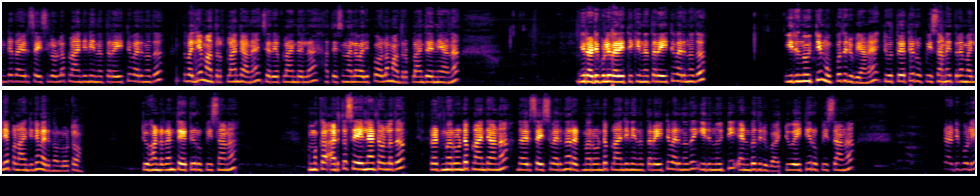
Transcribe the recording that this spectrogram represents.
ിന്റെതായ ഒരു സൈസിലുള്ള പ്ലാന്റിന് ഇന്നത്തെ റേറ്റ് വരുന്നത് ഇത് വലിയ മാത്ര പ്ലാന്റ് ആണ്. ചെറിയ പ്ലാന്റ് അല്ല. അത്യാവശ്യം നല്ല വലിപ്പമുള്ള മദർ പ്ലാന്റ് തന്നെയാണ്. ഈ അടിപൊളി വെറൈറ്റിക്ക് ഇന്നത്തെ റേറ്റ് വരുന്നത് ഇരുന്നൂറ്റി മുപ്പത് രൂപയാണ് ടു തേർട്ടി റുപ്പീസാണ് ഇത്രയും വലിയ പ്ലാന്റിന് വരുന്നുള്ളൂ കേട്ടോ. ടു ഹൺഡ്രഡ് ആൻഡ് തേർട്ടി റുപ്പീസാണ് നമുക്ക് അടുത്ത സെയിലിനായിട്ടുള്ളത് റെഡ് മെറൂണിന്റെ പ്ലാന്റ് ആണ്. ഇതാ സൈസ് വരുന്ന റെഡ് മെറൂണിന്റെ പ്ലാന്റിന് ഇന്നത്തെ റേറ്റ് വരുന്നത് ഇരുന്നൂറ്റി എൺപത് രൂപ ടു എയ്റ്റി റുപ്പീസാണ് അടിപൊളി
